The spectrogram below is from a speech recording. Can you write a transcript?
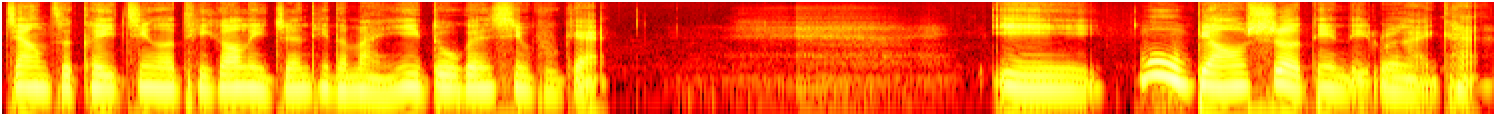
这样子可以进而提高你整体的满意度跟幸福感。以目标设定理论来看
